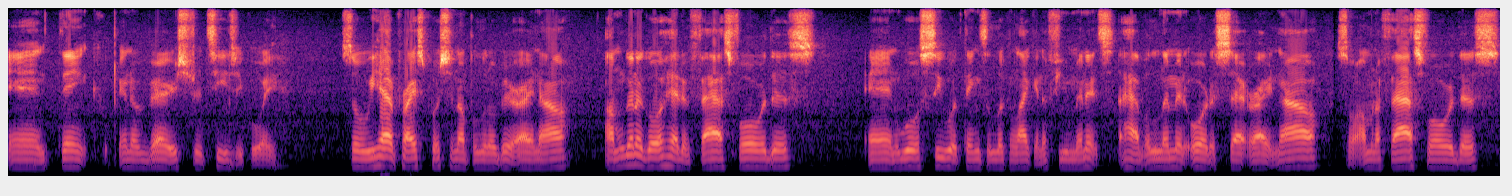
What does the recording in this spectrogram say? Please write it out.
and think in a very strategic way. So we have price pushing up a little bit right now. I'm gonna go ahead and fast forward this and we'll see what things are looking like in a few minutes. I have a limit order set right now, so I'm gonna fast forward this.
